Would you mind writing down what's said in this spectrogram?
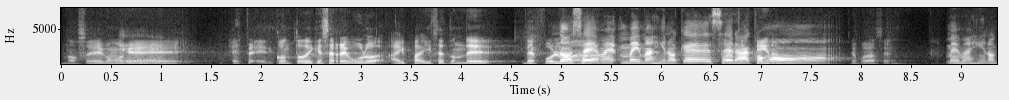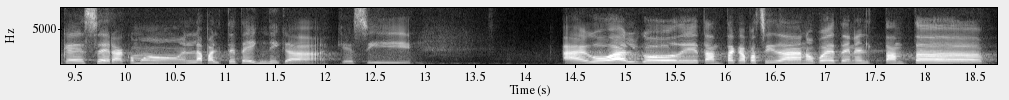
no sé, como Eh. que este, eh, con todo y que se reguló, hay países donde de forma... No sé, me, me imagino que será como ¿Se puede hacer? Me imagino que será como en la parte técnica, que si hago algo de tanta capacidad, no puede tener tanta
